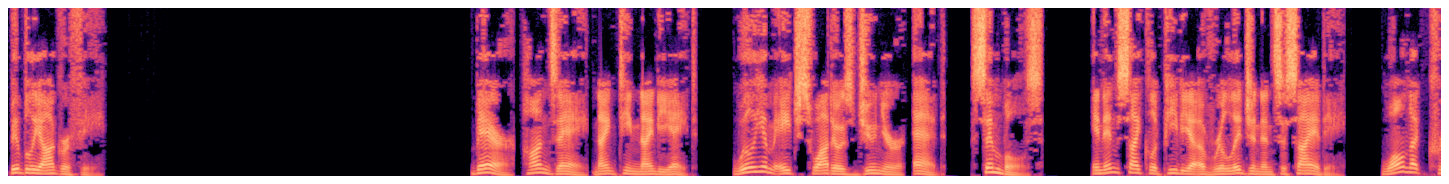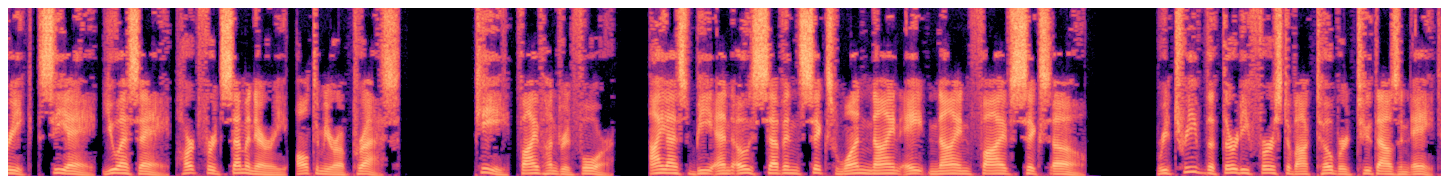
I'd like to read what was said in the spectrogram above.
Bibliography Baer, Hans A. 1998. William H. Swatos, Jr., ed. Symbols. In Encyclopedia of Religion and Society. Walnut Creek, CA, USA, Hartford Seminary, Altamira Press p. 504. ISBN 0761989560. Retrieved 31 October 2008.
